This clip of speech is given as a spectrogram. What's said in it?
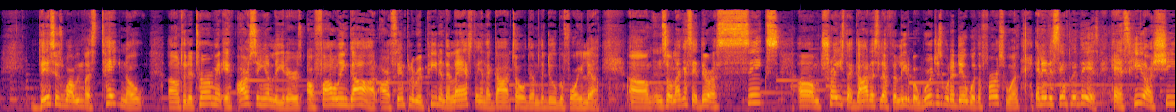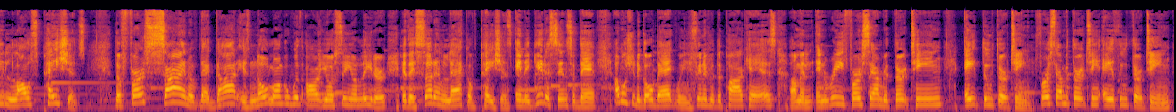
This is why we must take note um, to determine if our senior leaders are following God or simply repeating the last thing that God told them to do before He left. Um, and so, like I said, there are six um, traits that God has left the leader, but we're just going to deal with the first one, and it is simply this: Has he or she lost patience? The first sign of that God is no longer with our, your senior leader is a sudden lack of patience. And to get a sense of that, I want you to go back when you finish with the podcast um, and, and read 1 Samuel 13, 8 through 13. 1 Samuel 13, 8 through 13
